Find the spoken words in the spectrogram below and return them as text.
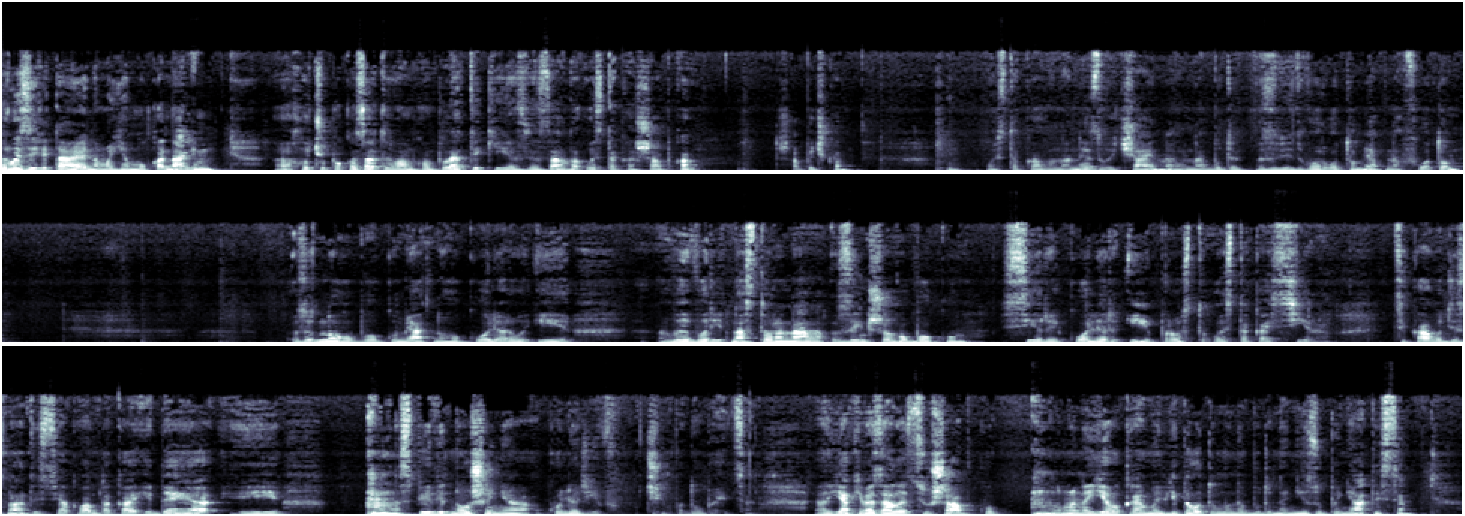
Друзі, вітаю на моєму каналі. Е, Хочу показати вам комплект, який я зв'язала. Ось така шапка. Шапочка. Ось така вона незвичайна, вона буде з відворотом, як на фото. З одного боку м'ятного кольору і виворітна сторона, з іншого боку сірий колір і просто ось така сіра. Цікаво дізнатися, як вам така ідея і співвідношення кольорів. Чи подобається. Е, Як я в'язала цю шапку, у мене є окреме відео, тому не буду на ній зупинятися.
